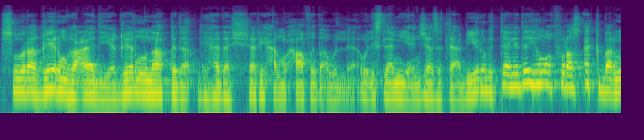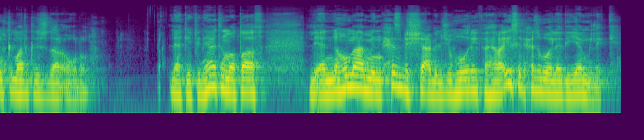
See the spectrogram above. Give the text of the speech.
صورة غير معادية غير مناقضة لهذا الشريحة المحافظة أو, الإسلامية إنجاز التعبير. وبالتالي لديهما فرص أكبر من كمال الجدار أغلو. لكن في نهاية المطاف لأنهما من حزب الشعب الجمهوري فرئيس الحزب هو الذي يملك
